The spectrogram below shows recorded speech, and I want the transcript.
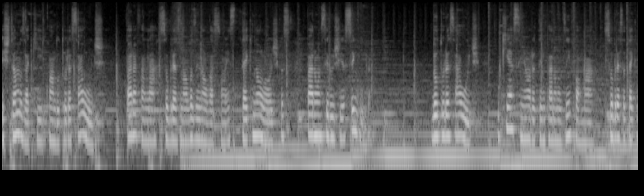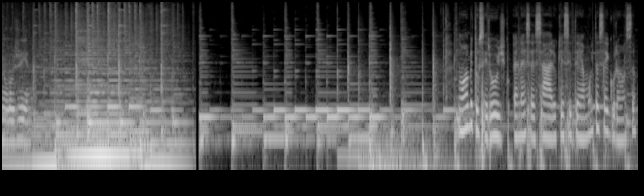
Estamos aqui com a doutora Saúde para falar sobre as novas inovações tecnológicas para uma cirurgia segura. Doutora Saúde, o que a senhora tem para nos informar sobre essa tecnologia? No âmbito cirúrgico, é necessário que se tenha muita segurança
